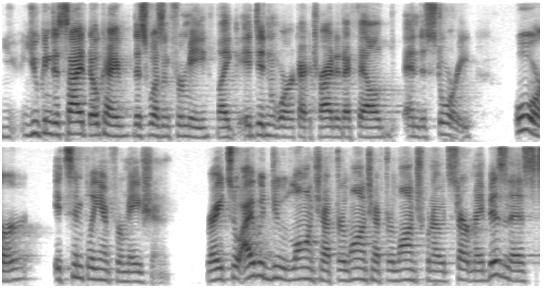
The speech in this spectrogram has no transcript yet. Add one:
you, you can decide okay this wasn't for me like it didn't work i tried it i failed end of story or it's simply information right so i would do launch after launch after launch when i would start my business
